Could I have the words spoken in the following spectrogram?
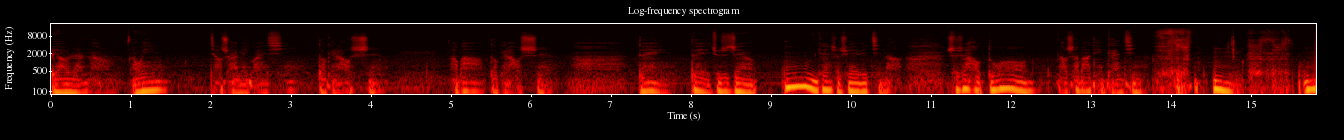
不要忍啊，阿威，叫出来没关系，都给老师，好不好？都给老师。对对，就是这样。嗯，你看小穴越来越紧了，水水好多哦。老师要把它舔干净。嗯嗯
